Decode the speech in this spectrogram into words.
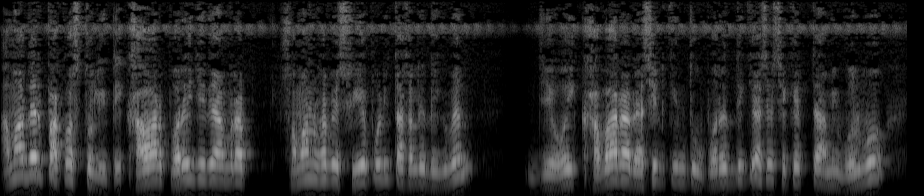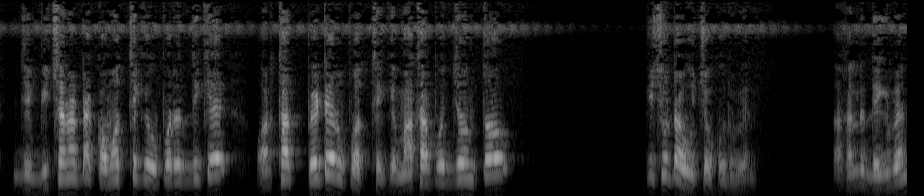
আমাদের পাকস্থলিতে খাওয়ার পরে যদি আমরা সমানভাবে শুয়ে পড়ি, তাহলে দেখবেন যে ওই খাবার আর অ্যাসিড কিন্তু উপরের দিকে আসে। সেক্ষেত্রে আমি বলব যে বিছানাটা কমর থেকে উপরের দিকে, অর্থাৎ পেটের উপর থেকে, মাথা পর্যন্ত কিছুটা উঁচু করবেন। তাহলে দেখবেন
